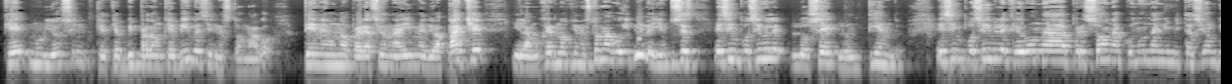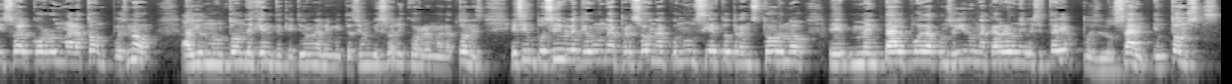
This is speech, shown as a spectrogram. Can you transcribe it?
que murió sin, que, perdón, que vive sin estómago, tiene una operación ahí medio apache y la mujer no tiene estómago y vive. Y entonces es imposible, lo sé, lo entiendo. Es imposible que una persona con una limitación visual corra un maratón. Pues no, hay un montón de gente que tiene una limitación visual y corre maratones. Es imposible que una persona con un cierto trastorno eh, mental pueda conseguir una carrera universitaria, pues los hay. Entonces,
